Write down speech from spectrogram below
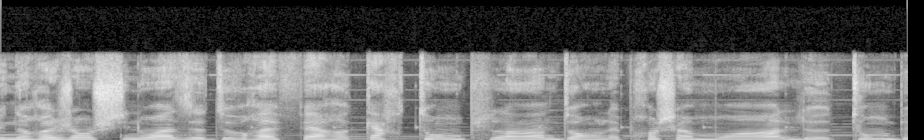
Une région chinoise devrait faire carton plein dans les prochains mois, le Tongbe,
